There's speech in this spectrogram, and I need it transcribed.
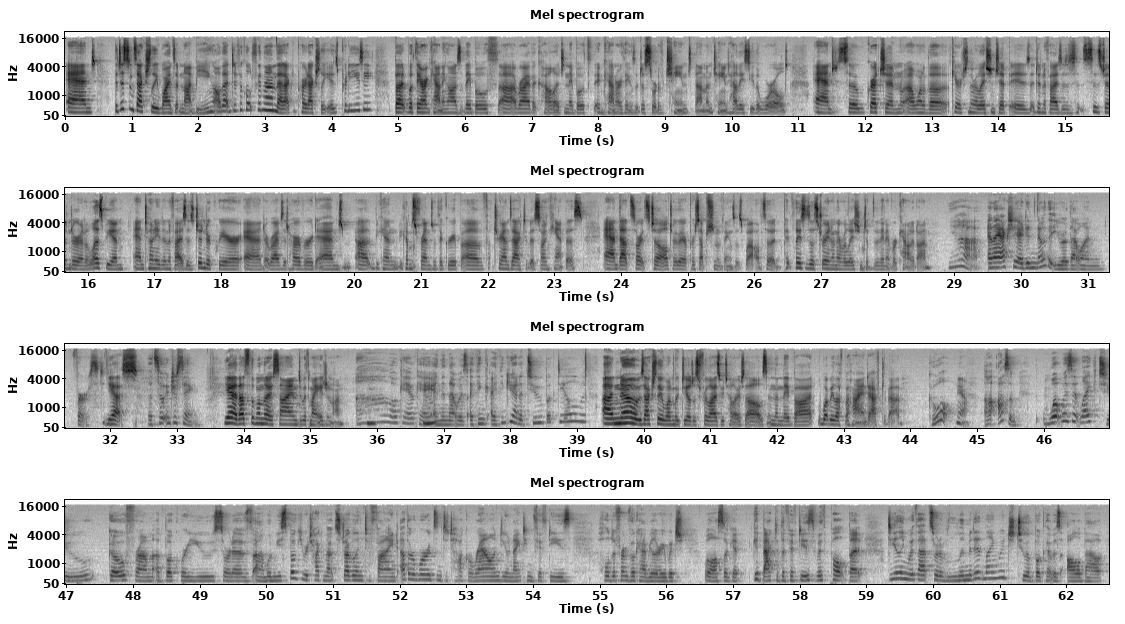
And the distance actually winds up not being all that difficult for them. That part actually is pretty easy. But what they aren't counting on is that they both uh, arrive at college and they both encounter things that just sort of change them and change how they see the world. And so Gretchen, uh, one of the characters in the relationship, is identifies as cisgender and a lesbian, and Tony identifies as genderqueer and arrives at Harvard and uh, become, becomes friends with a group of trans activists on campus. And that starts to alter their perception of things as well. So it places a strain on their relationship that they never counted on. Yeah, and I actually I didn't know that you wrote that one first. Yes, that's so interesting. Yeah, that's the one that I signed with my agent on. Oh, okay, okay. Mm -hmm. And then that was I think I think you had a two book deal with. Uh, no, it was actually a one book deal just for Lies We Tell Ourselves, and then they bought What We Left Behind after that. Cool. Yeah. Uh, awesome. What was it like to go from a book where you sort of, um, when we spoke, you were talking about struggling to find other words and to talk around, you know, 1950s, whole different vocabulary, which we'll also get get back to the 50s with pulp, but dealing with that sort of limited language to a book that was all about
